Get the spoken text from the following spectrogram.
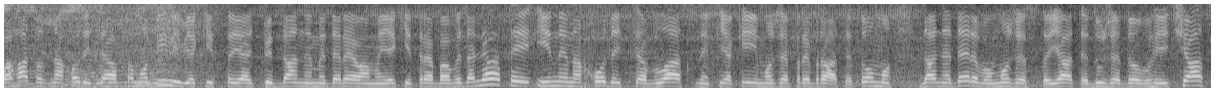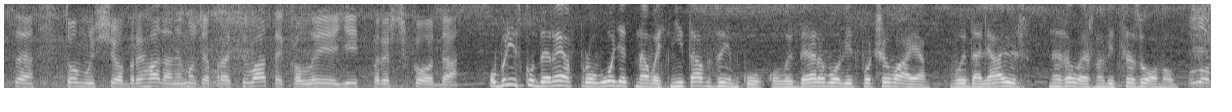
багато знаходиться автомобілів, які стоять під даними деревами, які треба видаляти, і не знаходиться власник, який може прибрати. Тому дане дерево може стояти дуже довгий час, е, тому що бригада не може працювати, коли є перешкода. Обрізку дерев проводять навесні та взимку, коли дерево відпочиває. Видаляють ж незалежно від сезону. Було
